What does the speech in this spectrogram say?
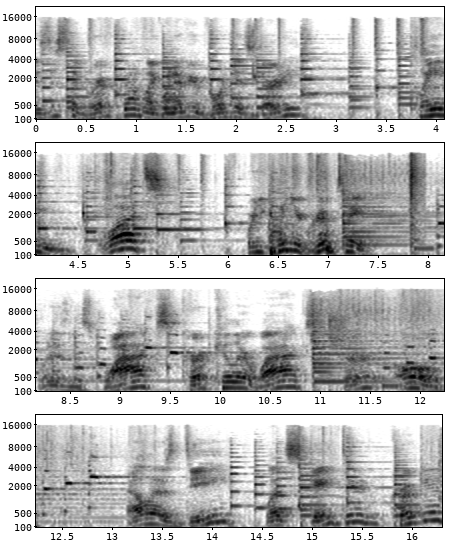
is this the grip gum? Like whenever your board gets dirty? Clean, what? Where you clean your grip tape. What is this, wax? Curb killer wax? Sure. Oh, LSD? Let's skate, dude? Crooked?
